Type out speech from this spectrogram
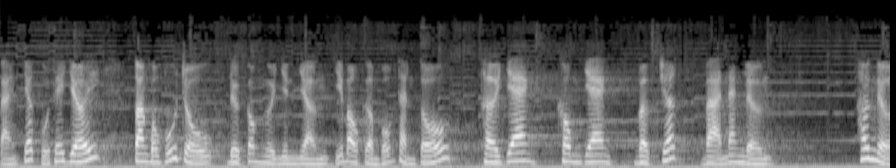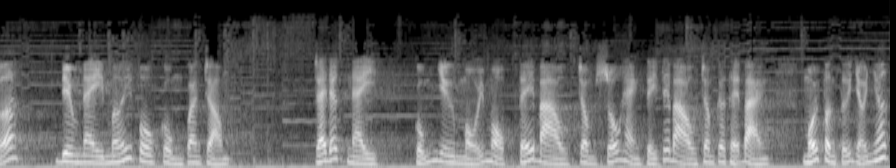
bản chất của thế giới, toàn bộ vũ trụ được con người nhìn nhận chỉ bao gồm bốn thành tố: thời gian, không gian, vật chất và năng lượng. Hơn nữa, điều này mới vô cùng quan trọng. Trái đất này cũng như mỗi một tế bào trong số hàng tỷ tế bào trong cơ thể bạn, mỗi phần tử nhỏ nhất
